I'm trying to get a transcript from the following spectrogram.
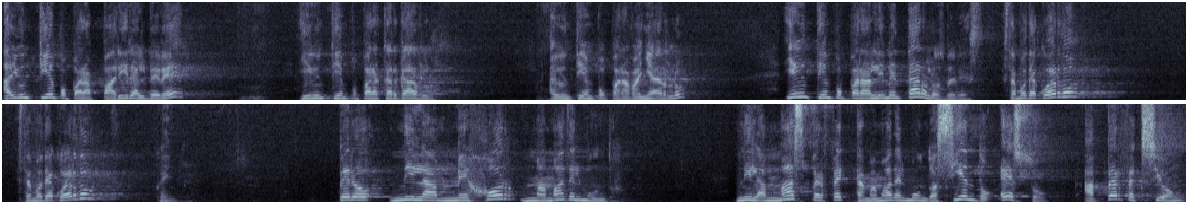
Hay un tiempo para parir al bebé y hay un tiempo para cargarlo. Hay un tiempo para bañarlo y hay un tiempo para alimentar a los bebés. ¿Estamos de acuerdo? ¿Estamos de acuerdo? Pero ni la mejor mamá del mundo, ni la más perfecta mamá del mundo, haciendo eso a perfección,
